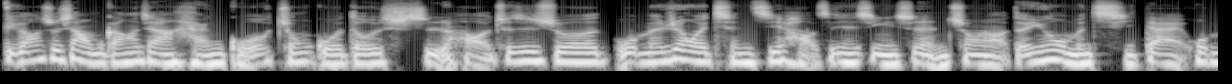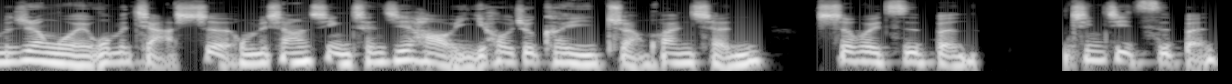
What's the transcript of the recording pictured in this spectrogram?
比方说像我们刚刚讲韩国、中国都是哈。就是说，我们认为成绩好这件事情是很重要的，因为我们期待，我们认为，我们假设，我们相信成绩好以后就可以转换成社会资本。经济资本，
